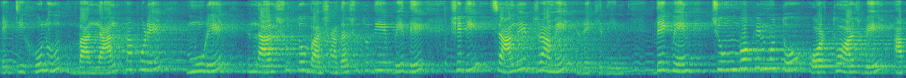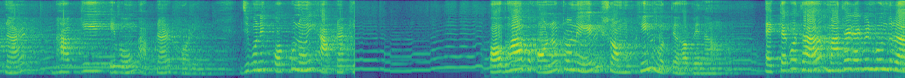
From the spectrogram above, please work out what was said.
একটি হলুদ বা লাল কাপড়ে মুড়ে, লাল সুতো বা সাদা সুতো দিয়ে বেঁধে সেটি চালের ড্রামে রেখে দিন। দেখবেন চুম্বকের মতো অর্থ আসবে আপনার ভাগ্যে এবং আপনার ঘরে। জীবনে কখনোই আপনাকে অভাব অনটনের সম্মুখীন হতে হবে না। একটা কথা মাথায় রাখবেন বন্ধুরা,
